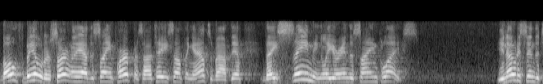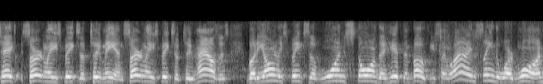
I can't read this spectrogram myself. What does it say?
both builders certainly have the same purpose. I'll tell you something else about them. They seemingly are in the same place. You notice in the text, certainly he speaks of two men, certainly he speaks of two houses, but he only speaks of one storm that hit them both. You say, well, I ain't seen the word one,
